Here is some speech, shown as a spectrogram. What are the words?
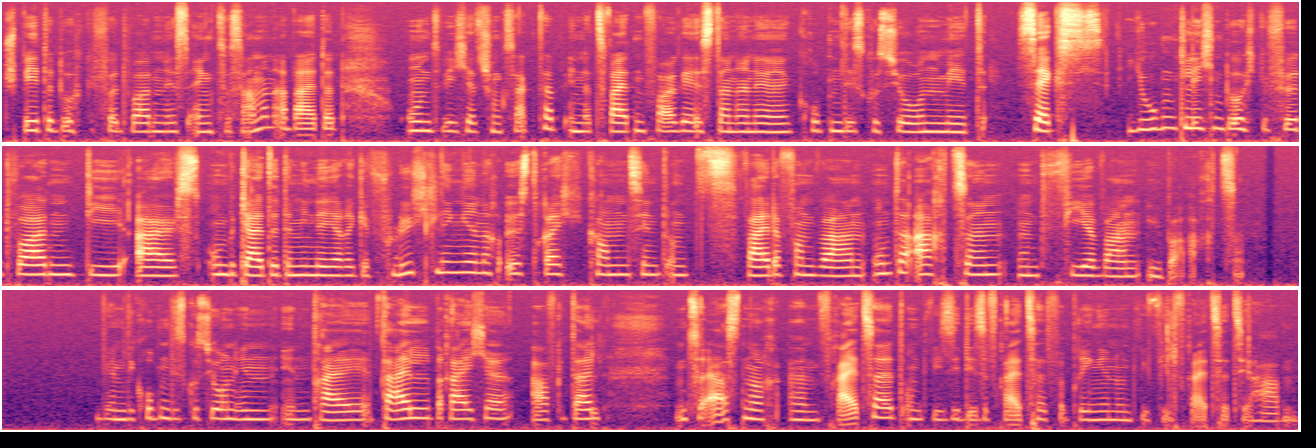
später durchgeführt worden ist, eng zusammenarbeitet und wie ich jetzt schon gesagt habe, in der zweiten Folge ist dann eine Gruppendiskussion mit sechs Jugendlichen durchgeführt worden, die als unbegleitete minderjährige Flüchtlinge nach Österreich gekommen sind und zwei davon waren unter 18 und vier waren über 18. Wir haben die Gruppendiskussion in, in drei Teilbereiche aufgeteilt. Haben zuerst noch ähm, Freizeit und wie sie diese Freizeit verbringen und wie viel Freizeit sie haben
